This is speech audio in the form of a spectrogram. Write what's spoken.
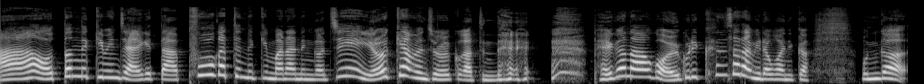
아, 어떤 느낌인지 알겠다. 푸 같은 느낌 말하는 거지? 이렇게 하면 좋을 것 같은데. 배가 나오고 얼굴이 큰 사람이라고 하니까 뭔가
